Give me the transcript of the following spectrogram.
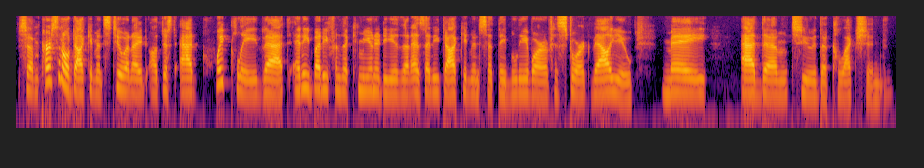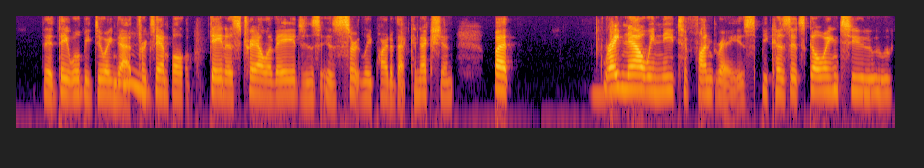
some personal documents too, and I, will just add quickly that anybody from the community that has any documents that they believe are of historic value may add them to the collection. That they will be doing that. Mm. For example, Dana's Trail of AIDS is is certainly part of that connection, but right now we need to fundraise because it's going to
